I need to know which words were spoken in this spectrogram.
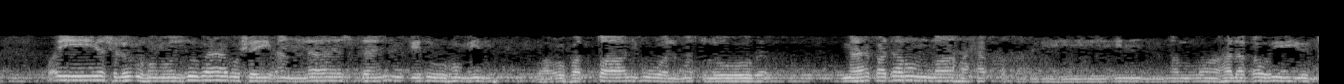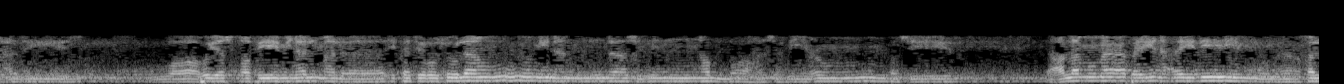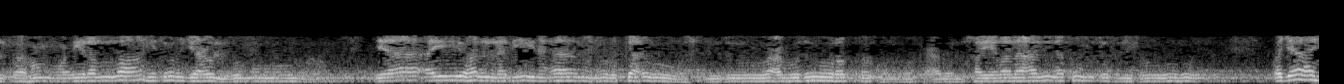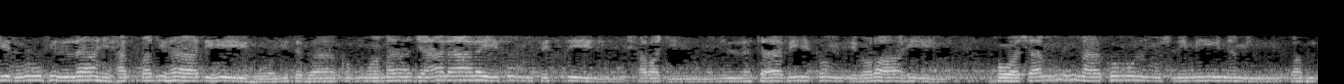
وإن يسلبهم الذباب شيئا لا يستنقذوه منه ضعف الطالب والمطلوب. ما قدر الله حق قدره إن الله لقوي عزيز. الله يصطفي من الملائكة رسلا ومن الناس إن الله سميع بصير. يعلم ما بين أيديهم وما خلفهم وإلى الله ترجع الأمور. يا أيها الذين آمنوا اركعوا واسجدوا واعبدوا ربكم وافعلوا الخير لعلكم تفلحون وجاهدوا في الله حق جهاده هو اجتباكم وما جعل عليكم في الدين من حرج ملة أبيكم إبراهيم هو سماكم المسلمين من قبل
